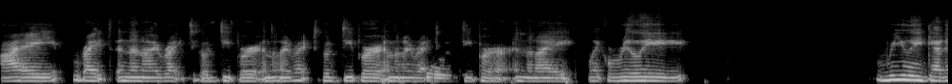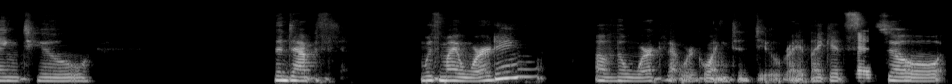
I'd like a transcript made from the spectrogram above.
I write and then I write to go deeper and then I write to go deeper and then I write to go mm. deeper and then I like really really getting to the depth with my wording of the work that we're going to do, right? Like it's so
